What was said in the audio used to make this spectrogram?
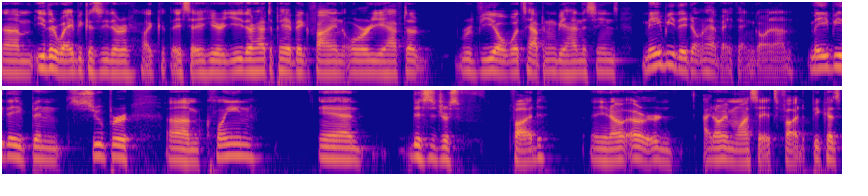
Um, either way, because either, like they say here, you either have to pay a big fine or you have to reveal what's happening behind the scenes. Maybe they don't have anything going on. Maybe they've been super um, clean, and this is just FUD, you know, or I don't even want to say it's FUD because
